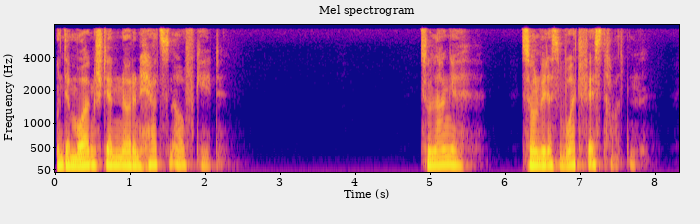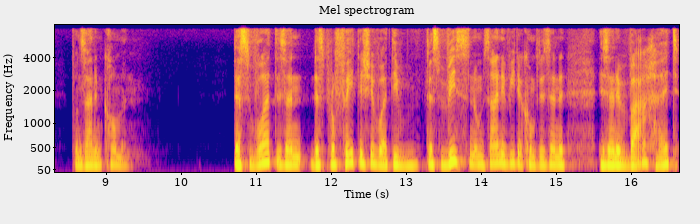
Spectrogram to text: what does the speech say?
und der Morgenstern in euren Herzen aufgeht. Solange sollen wir das Wort festhalten von seinem Kommen. Das Wort ist ein, das prophetische Wort, die, das Wissen um seine Wiederkunft ist eine, ist eine Wahrheit,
